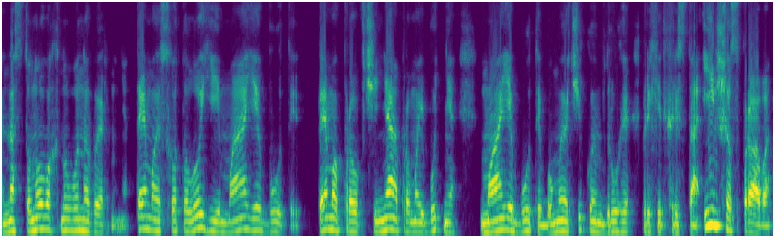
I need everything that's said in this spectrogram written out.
настановах новонавернення. Тема есхотології має бути. Тема про вчення, про майбутнє має бути, бо ми очікуємо другий прихід Христа. Інша справа,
